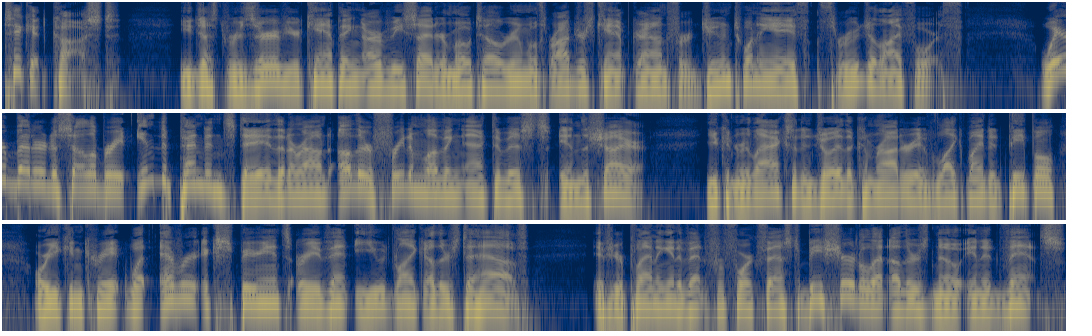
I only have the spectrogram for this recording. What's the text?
ticket cost. You just reserve your camping, RV site, or motel room with Rogers Campground for June 28th through July 4th. Where better to celebrate Independence Day than around other freedom loving activists in the Shire? You can relax and enjoy the camaraderie of like minded people, or you can create whatever experience or event you'd like others to have. If you're planning an event for Forkfest, be sure to let others know in advance.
